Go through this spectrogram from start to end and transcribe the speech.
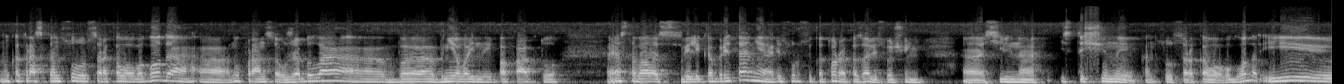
Ну, как раз к концу 1940 года, э, ну, Франция уже была в, вне войны по факту, и оставалась Великобритания, ресурсы которой оказались очень э, сильно истощены к концу 1940 года. И,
